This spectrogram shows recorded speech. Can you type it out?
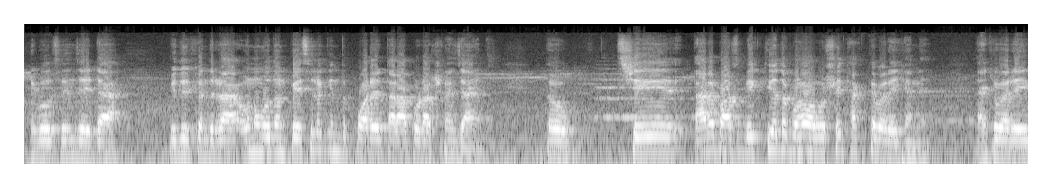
তিনি বলছেন যে এটা বিদ্যুৎ কেন্দ্রটা অনুমোদন পেয়েছিল, কিন্তু পরে তারা প্রোডাকশনে যায়নি। তো সে তার ব্যক্তিগত প্রভাব অবশ্যই থাকতে পারে এখানে। একেবারে এই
